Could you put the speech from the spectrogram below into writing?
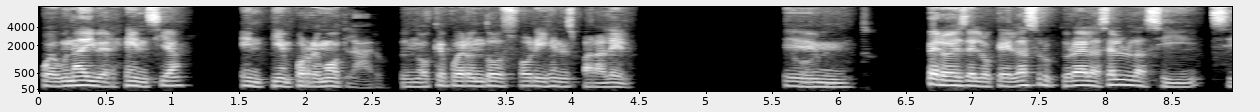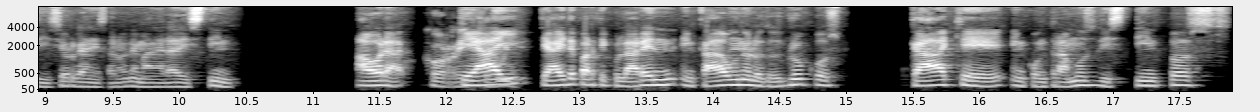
fue una divergencia en tiempo remoto, claro. no que fueron dos orígenes paralelos. Eh, pero desde lo que es la estructura de las células sí, sí se organizaron de manera distinta. Ahora, ¿qué, hay, ¿qué hay de particular en, en cada uno de los dos grupos? Cada que encontramos distintos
